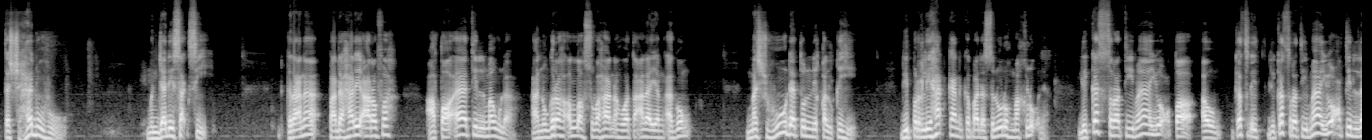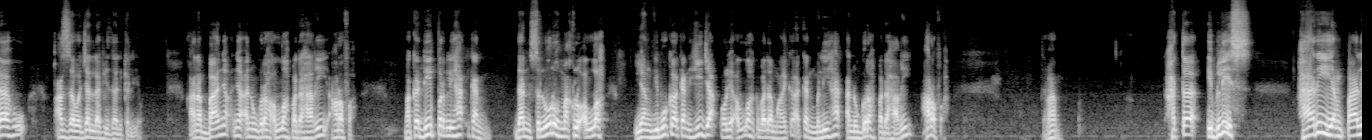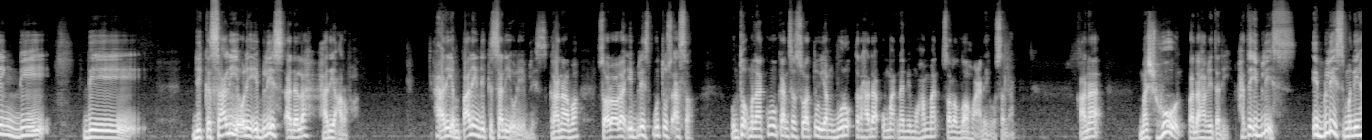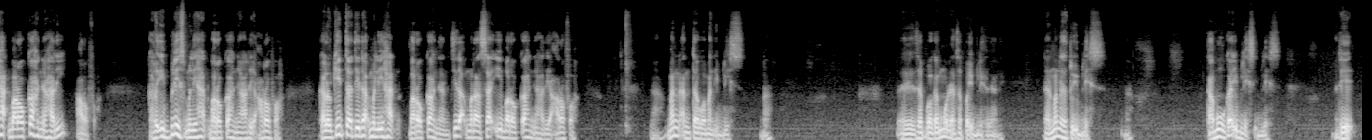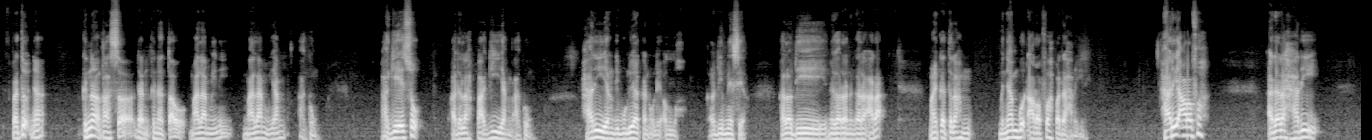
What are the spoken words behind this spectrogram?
tashhaduhu menjadi saksi kerana pada hari Arafah ataatil maula anugerah Allah Subhanahu wa taala yang agung masyhudatun liqalqihi. Diperlihatkan kepada seluruh makhluknya. Likasrati ma yu'ta atau likasrati ma yu'ti Allah azza wa jalla fi dhalika al karena banyaknya anugerah Allah pada hari Arafah. Maka diperlihatkan dan seluruh makhluk Allah yang dibukakan hijab oleh Allah kepada mereka akan melihat anugerah pada hari Arafah. Tamam? Hatta iblis hari yang paling di di dikesali oleh iblis adalah hari Arafah. Hari yang paling dikesali oleh iblis. Kerana apa? Seolah-olah iblis putus asa untuk melakukan sesuatu yang buruk terhadap umat Nabi Muhammad sallallahu alaihi wasallam. Karena masyhur pada hari tadi, hatta iblis, iblis melihat barokahnya hari Arafah. Kalau iblis melihat barokahnya hari Arafah, kalau kita tidak melihat barokahnya, tidak merasai barokahnya hari Arafah. Nah, man anta wa man iblis? Nah. Eh, siapa kamu dan siapa iblis ni? Dan mana satu iblis? Nah. Kamu kan iblis, iblis. Jadi sepatutnya kena rasa dan kena tahu malam ini malam yang agung. Pagi esok adalah pagi yang agung. Hari yang dimuliakan oleh Allah. Kalau di Malaysia. Kalau di negara-negara Arab, mereka telah menyambut Arafah pada hari ini. Hari Arafah adalah hari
